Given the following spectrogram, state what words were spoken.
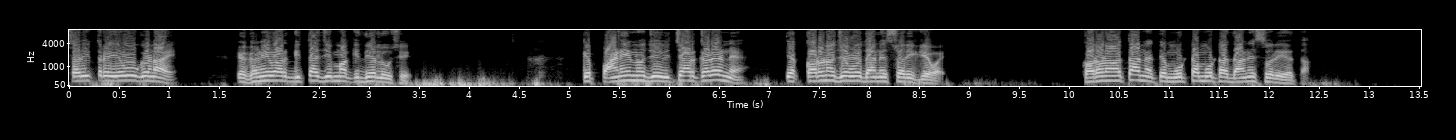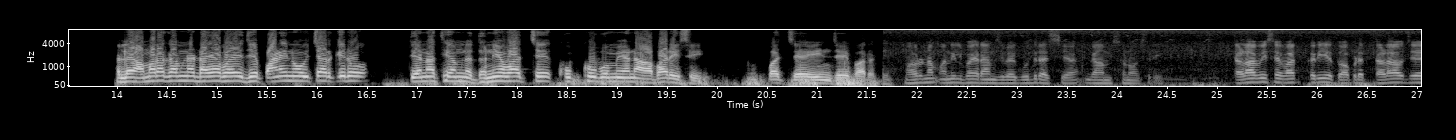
ચરિત્ર એવું ગણાય કે ઘણીવાર ગીતાજીમાં કીધેલું છે કે પાણીનો જે વિચાર કરે ને તે કર્ણ જેવો દાનેશ્વરી કહેવાય. કર્ણ હતા ને તે મોટા મોટા દાનેશ્વરી હતા. એટલે અમારા ગામના ડાયાભાઈએ જે પાણીનો વિચાર કર્યો, તેનાથી અમને ધન્યવાદ છે. ખૂબ ખૂબ અમે એના આભારી છીએ. બસ જય હિન્દ, જય ભારત. મારું નામ અનિલભાઈ રામજીભાઈ ગુદરાસિયા ગામ સણોસરી તળાવ વિશે વાત કરીએ તો આપણે તળાવ જે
